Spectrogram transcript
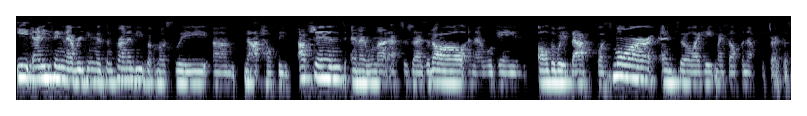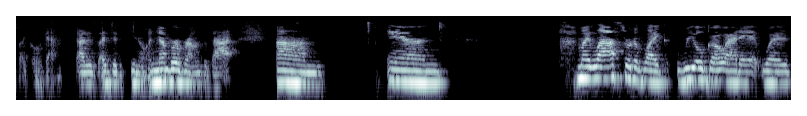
eat anything and everything that's in front of me, but mostly um, not healthy options. And I will not exercise at all, and I will gain all the weight back plus more until I hate myself enough to start the cycle again. That is, I did you know a number of rounds of that, um, and my last sort of like real go at it was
